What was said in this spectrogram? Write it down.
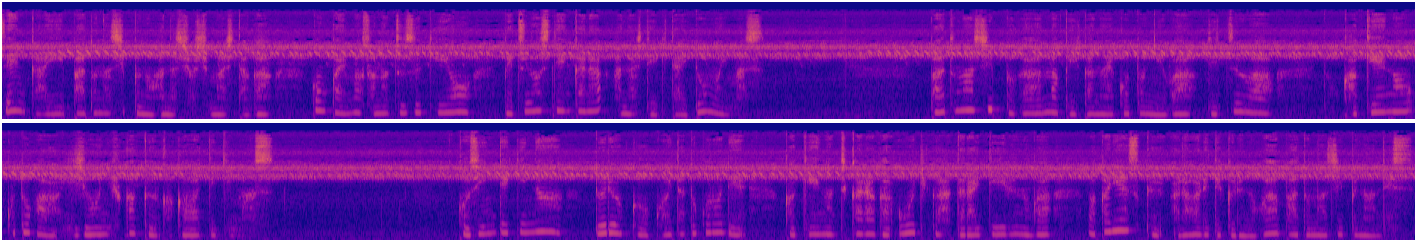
前回パートナーシップのお話をしましたが今回もその続きを別の視点から話していきたいと思います。パートナーシップがうまくいかないことには実は家計のことが非常に深く関わってきます。個人的な努力を超えたところで家計の力が大きく働いているのが分かりやすく現れてくるのがパートナーシップなんです。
